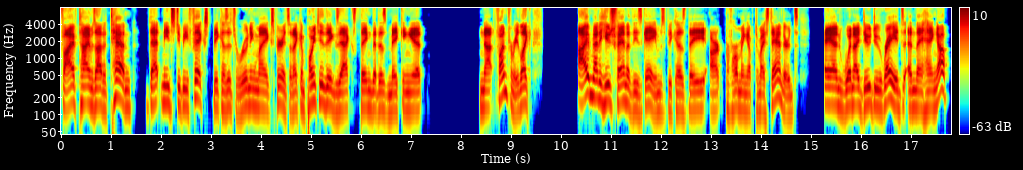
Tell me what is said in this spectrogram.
five times out of 10 that needs to be fixed because it's ruining my experience. And I can point to the exact thing that is making it not fun for me. Like, I'm not a huge fan of these games because they aren't performing up to my standards. And when I do do raids and they hang up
